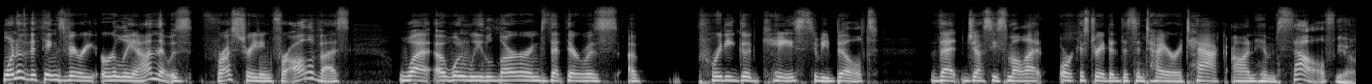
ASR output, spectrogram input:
one of the things very early on that was frustrating for all of us, what uh, when we learned that there was a pretty good case to be built that Jesse Smollett orchestrated this entire attack on himself. Yeah.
